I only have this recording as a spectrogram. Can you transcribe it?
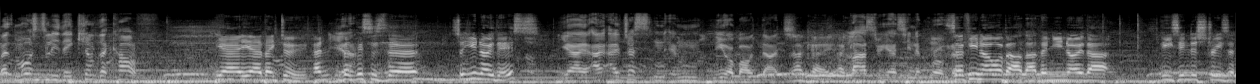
But mostly they kill the calf. Yeah, yeah, they do. And Yeah. but this is the so you know this. Yeah, I, I just knew about that. Okay, okay. Last week I seen a program. So if you know about that, then you know that these industries. Are,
